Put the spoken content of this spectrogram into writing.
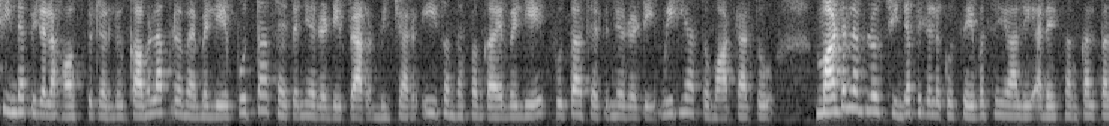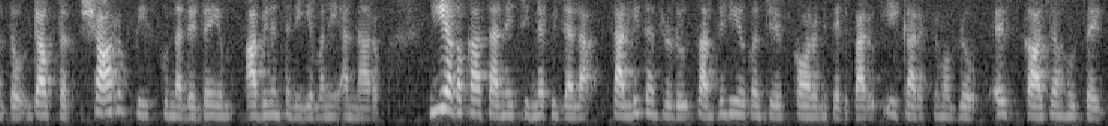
చిన్నపిల్లల హాస్పిటల్ను కమలాపురం ఎమ్మెల్యే పుత్తా చైతన్యారెడ్డి ప్రారంభించారు. ఈ సందర్భంగా ఎమ్మెల్యే పుత్తా చైతన్యారెడ్డి మీడియాతో మాట్లాడుతూ మండలంలో చిన్నపిల్లలకు సేవ చేయాలి అనే సంకల్పంతో డాక్టర్ షారుఖ్ తీసుకున్న నిర్ణయం అభినందనీయమని అన్నారు. ఈ అవకాశాన్ని చిన్నపిల్లల తల్లిదండ్రులు సద్వినియోగం చేసుకోవాలని తెలిపారు. ఈ కార్యక్రమంలో ఎస్ కాజా హుసేన్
